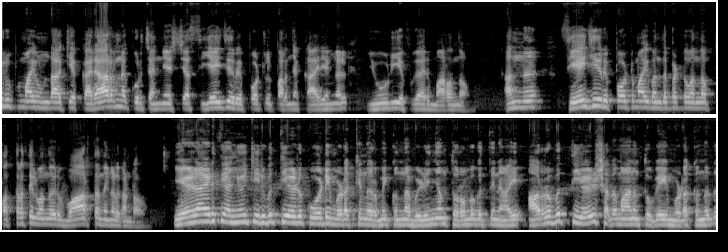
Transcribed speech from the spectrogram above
ഗ്രൂപ്പുമായി ഉണ്ടാക്കിയ കരാറിനെ കുറിച്ച് അന്വേഷിച്ച സി റിപ്പോർട്ടിൽ പറഞ്ഞ കാര്യങ്ങൾ യു ഡി എഫുകാർ മറന്നോ? അന്ന് സി ഐ ജി റിപ്പോർട്ടുമായി ബന്ധപ്പെട്ട് വന്ന പത്രത്തിൽ വന്ന ഒരു വാർത്ത നിങ്ങൾ കണ്ടോ? ഏഴായിരത്തി അഞ്ഞൂറ്റി ഇരുപത്തിയേഴ് കോടി മുടക്കി നിർമ്മിക്കുന്ന വിഴിഞ്ഞം തുറമുഖത്തിനായി അറുപത്തിയേഴ് ശതമാനം തുകയും മുടക്കുന്നത്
